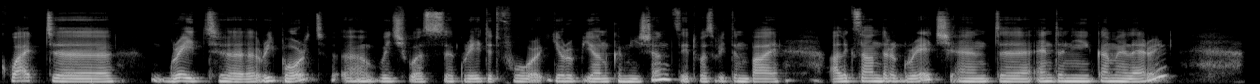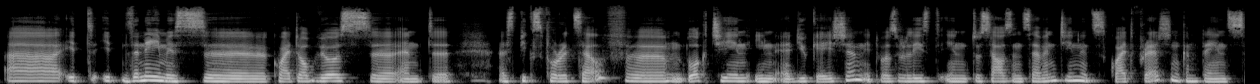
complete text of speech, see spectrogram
quite a great uh, report uh, which was uh, created for european commission it was written by alexander grech and uh, anthony camilleri uh, it, it, the name is uh, quite obvious uh, and uh, speaks for itself. Um, blockchain in education. It was released in 2017. It's quite fresh and contains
